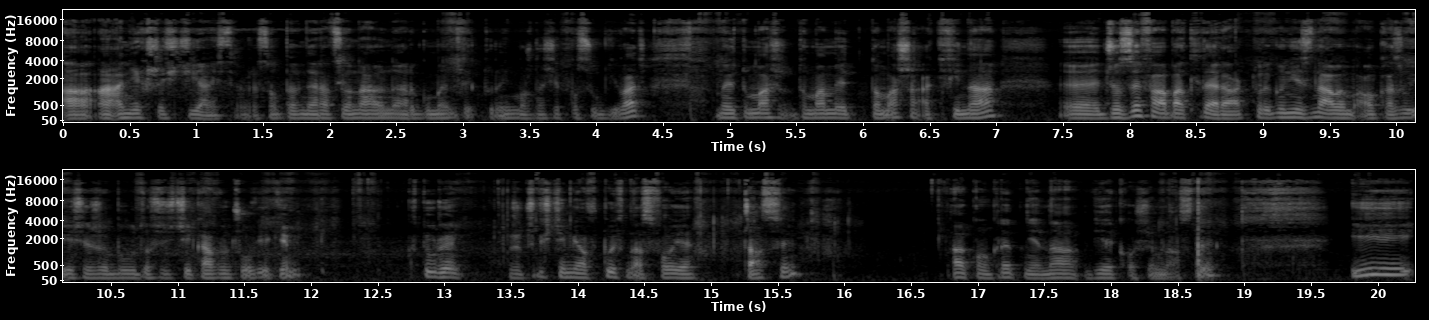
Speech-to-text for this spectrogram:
a, a niechrześcijaństwem, że są pewne racjonalne argumenty, którymi można się posługiwać. No i tu, masz, tu mamy Tomasza Akwina, y, Josepha Butlera, którego nie znałem, a okazuje się, że był dosyć ciekawym człowiekiem, który rzeczywiście miał wpływ na swoje czasy, a konkretnie na wiek XVIII. I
